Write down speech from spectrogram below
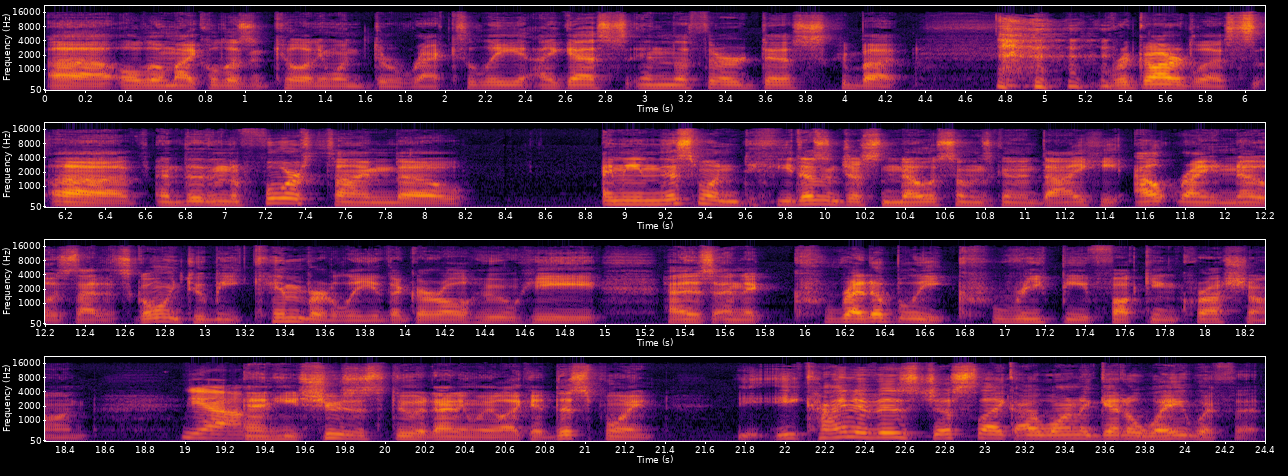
Uh, although Michael doesn't kill anyone directly, I guess, in the third disc, but regardless. Uh, and then the fourth time, though, I mean, this one, he doesn't just know someone's going to die, he outright knows that it's going to be Kimberly, the girl who he has an incredibly creepy fucking crush on. Yeah. And he chooses to do it anyway. Like, at this point, he kind of is just like, I want to get away with it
